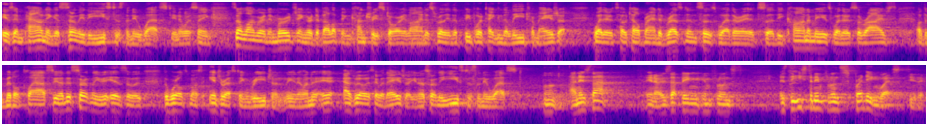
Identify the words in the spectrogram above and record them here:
is impounding is certainly the East is the new West. You know, we're seeing it's no longer an emerging or developing country storyline. It's really that people are taking the lead from Asia, whether it's hotel branded residences, whether it's uh, the economies, whether it's the rise of the middle class. You know, this certainly is a, the world's most interesting region. You know, and it, uh, as we always say with Asia, you know, certainly East is the new West. Mm. And is that, you know, is that being influenced? Is the Eastern influence spreading west? Do you think?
